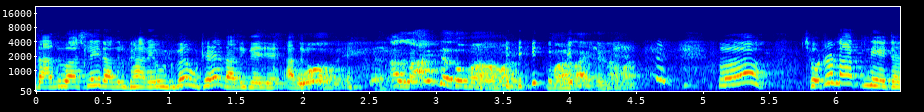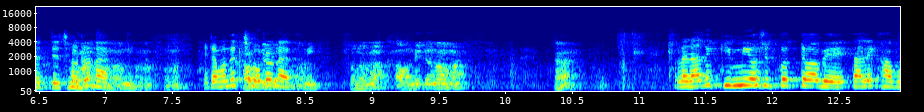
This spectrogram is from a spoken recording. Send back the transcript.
দাদু আসলেই দাদুর ঘাড়ে উঠবে উঠে দাদুকে যে আদর ও করবে লাগবে তো আমার? তোমার লাগবে না আমার? ও ছোট নাতনি এটা হচ্ছে ছোট নাতনি। এটা আমাদের ছোট নাতনি। শোনো মা খাওনি কেন আমার? হ্যাঁ? তাহলে দাদু কিম্মি ওষুধ করতে হবে তাহলে খাব।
